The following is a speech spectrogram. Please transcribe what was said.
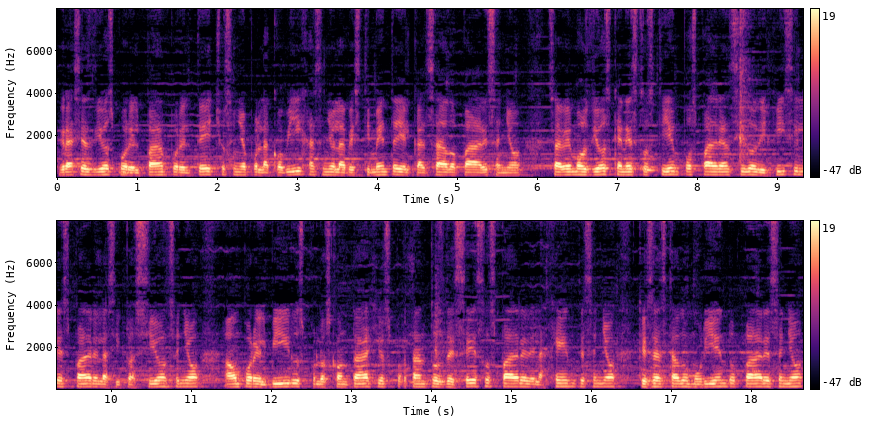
Gracias Dios por el pan, por el techo, Señor, por la cobija, Señor, la vestimenta y el calzado, Padre, Señor. Sabemos Dios que en estos tiempos, Padre, han sido difíciles, Padre, la situación, Señor, aún por el virus, por los contagios, por tantos decesos, Padre, de la gente, Señor, que se ha estado muriendo, Padre, Señor.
